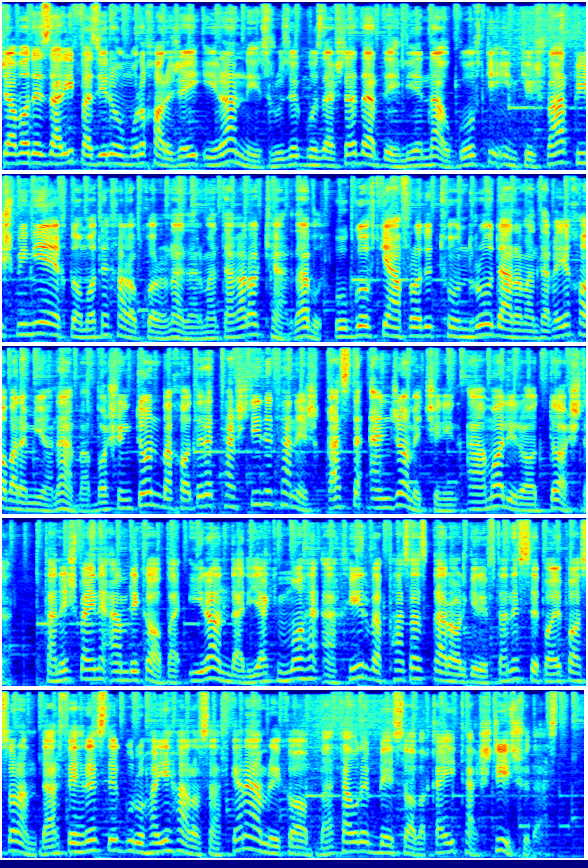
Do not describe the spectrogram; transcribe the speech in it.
جواد ظریف وزیر امور خارجه ایران نیز روز گذشته در دهلی نو گفت که این کشور پیش بینی اقدامات خرابکارانه در منطقه را کرده بود. او گفت که افراد تندرو در منطقه خاورمیانه و واشنگتن به خاطر تشدید تنش قصد انجام چنین اعمالی را داشتند. تنش بین امریکا و ایران در یک ماه اخیر و پس از قرار گرفتن سپاه پاسداران در فهرست گروه های افکن امریکا به طور بی‌سابقه تشدید شده است.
